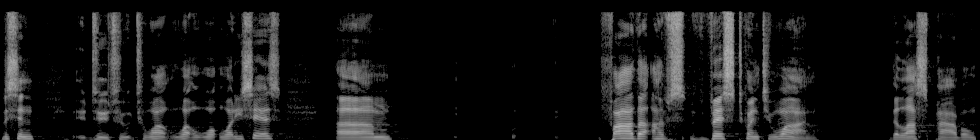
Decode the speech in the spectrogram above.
Listen to, to, to what, what, what he says. Um, Father, I've, verse 21, the last parable,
